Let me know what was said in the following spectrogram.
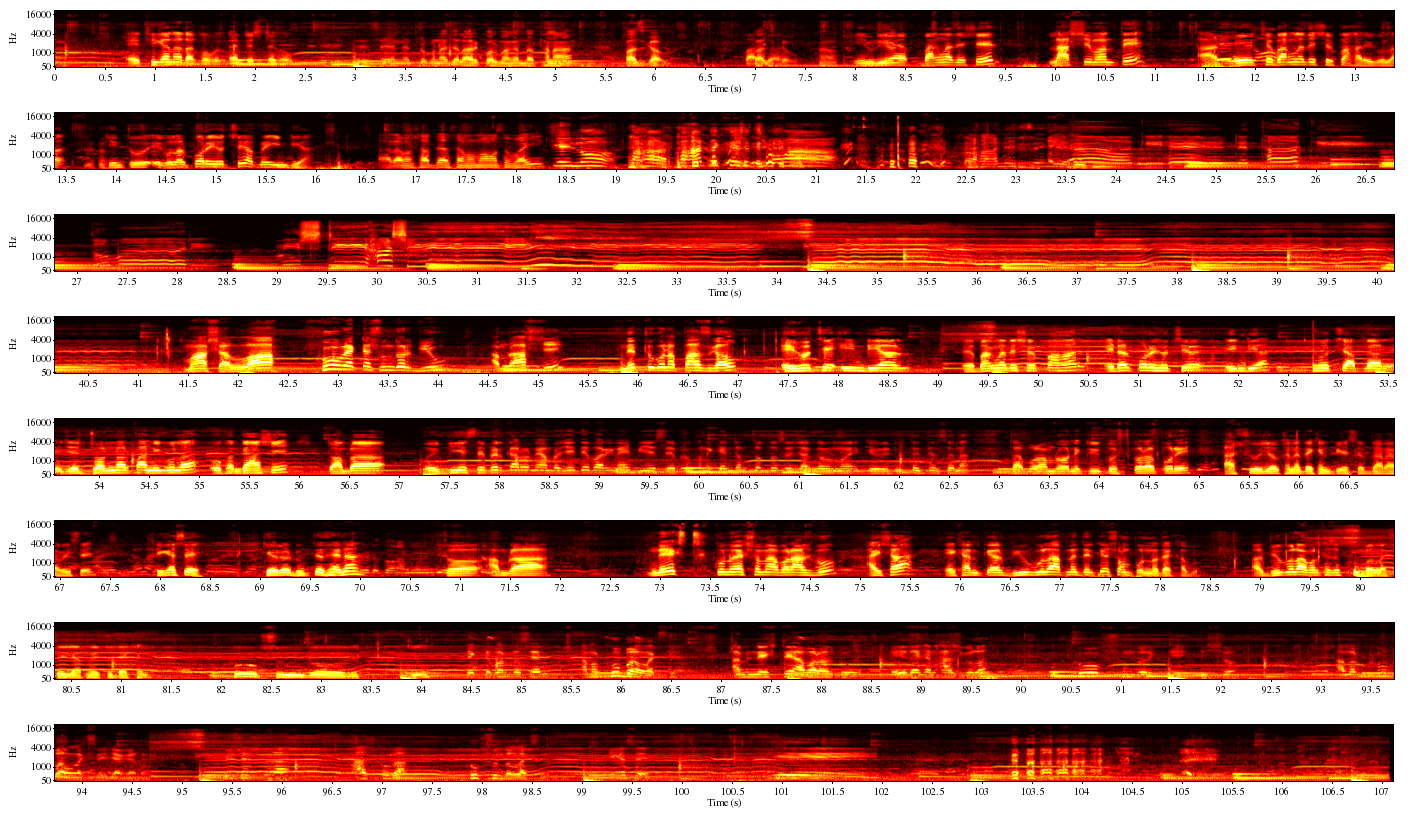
এই ঠিকানাটা কও অ্যাড্রেসটা কও। নেত্রকোনা জেলার কলমাগান্দা থানা পাঁচগাঁও। বাংলাদেশের লাস্ট সীমান্তে আর এই হচ্ছে বাংলাদেশের পাহাড় এগুলা। কিন্তু এগুলার পরে হচ্ছে আপনার ইন্ডিয়া। আর আমার সাথে আছে আমার মামাতো ভাই। এই লো পাহাড় পাহাড় দেখতে এসেছি মামা। কি হেঁটে থাকি তোমারই মিষ্টি হাসি। মাশাল্লাহ খুব একটা সুন্দর ভিউ আমরা আসছি নেত্রকোনা পাঁচগাঁও। এই হচ্ছে ইন্ডিয়ান বাংলাদেশের পাহাড়। এটার পরে হচ্ছে ইন্ডিয়া। হচ্ছে আপনার এই যে ঝর্ণার পানিগুলা ওখান থেকে আসে। তো আমরা ওই বিএসএফ এর কারণে আমরা যেতে পারি নাই। বিএসএফ ওখানে গ্যাঞ্জাম চলতেছে, যার কারণে কেউ ঢুকতে দিতেছে না। তারপর আমরা অনেক রিকোয়েস্ট করার পরে আসছি। ওই যে ওখানে দেখেন বিএসএফ দাঁড়া রয়েছে ঠিক আছে? কেউ ঢুকতে দেয় না। তো আমরা নেক্সট কোনো এক সময় আবার আসব। আইসা, এখানকার ভিউগুলো আপনাদেরকে সম্পূর্ণ দেখাবো। আর ভিউগুলো আমার কাছে খুব ভালো লাগছে, এই যে আপনি একটু দেখেন। খুব সুন্দর একটি দেখতে পারতেছেন? আমার খুব ভালো লাগছে। আমি নেক্সটে আবার আসব। এই দেখেন হাঁসগুলা। খুব সুন্দর একটি দৃশ্য। আমার খুব ভালো লাগছে এই জায়গাটা। বিশেষ করে হাঁসগুলা খুব সুন্দর লাগছে। ঠিক আছে? 예.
